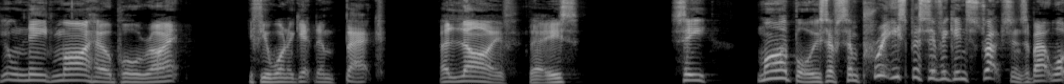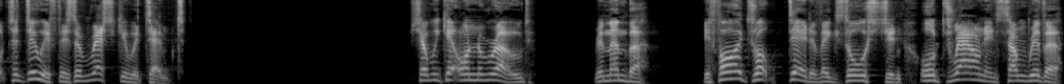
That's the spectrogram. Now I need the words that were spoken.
you'll need my help, all right. If you want to get them back. Alive, that is. See, my boys have some pretty specific instructions about what to do if there's a rescue attempt. Shall we get on the road? Remember, if I drop dead of exhaustion or drown in some river,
